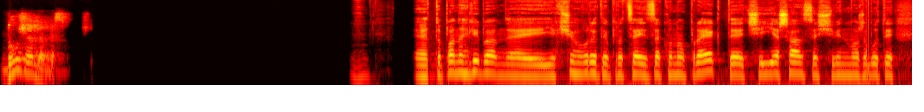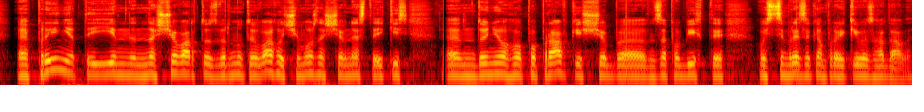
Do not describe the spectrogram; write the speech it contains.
Дуже небезпечно. Е, То, пане Глібе, е, якщо говорити про цей законопроект, е, чи є шанси, що він може бути прийнятий, і на що варто звернути увагу, чи можна ще внести якісь до нього поправки, щоб запобігти ось цим ризикам, про які ви згадали?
